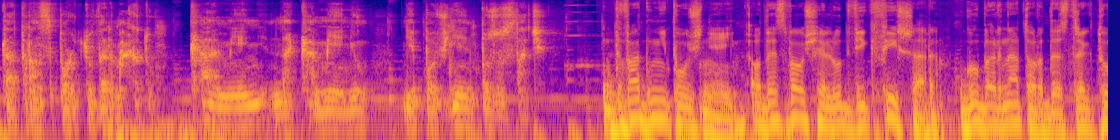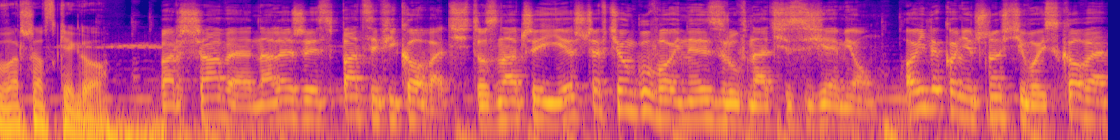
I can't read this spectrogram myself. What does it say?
dla transportu Wehrmachtu. Kamień na kamieniu nie powinien pozostać. Dwa dni później odezwał się Ludwik Fischer, gubernator dystryktu warszawskiego. Warszawę należy spacyfikować, to znaczy jeszcze w ciągu wojny zrównać z ziemią. O ile konieczności wojskowe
